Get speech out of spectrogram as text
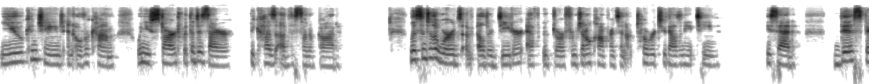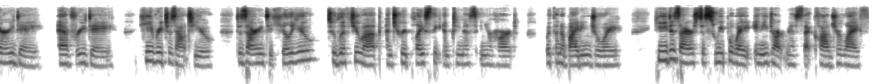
You can change and overcome when you start with a desire because of the Son of God. Listen to the words of Elder Dieter F. Uchtdorf from General Conference in October 2018. He said, this very day, every day, He reaches out to you, desiring to heal you, to lift you up, and to replace the emptiness in your heart with an abiding joy. He desires to sweep away any darkness that clouds your life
